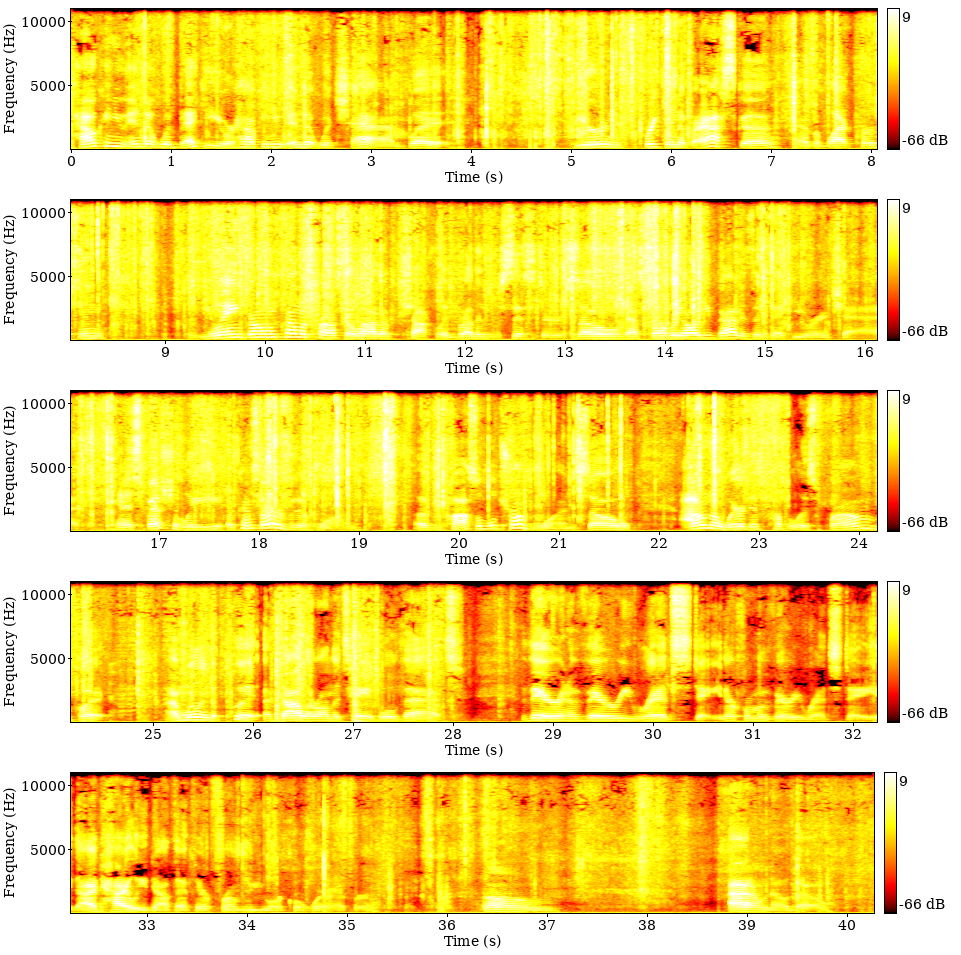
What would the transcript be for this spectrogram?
how can you end up with Becky or how can you end up with Chad? But you're in freaking Nebraska as a black person, you ain't gonna come across a lot of chocolate brothers or sisters. So that's probably all you got is a Becky or a Chad. And especially a conservative one. A possible Trump one. So I don't know where this couple is from, but I'm willing to put a dollar on the table that they're in a very red state. They're from a very red state. I'd highly doubt that they're from New York or wherever. Um, I don't know though.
